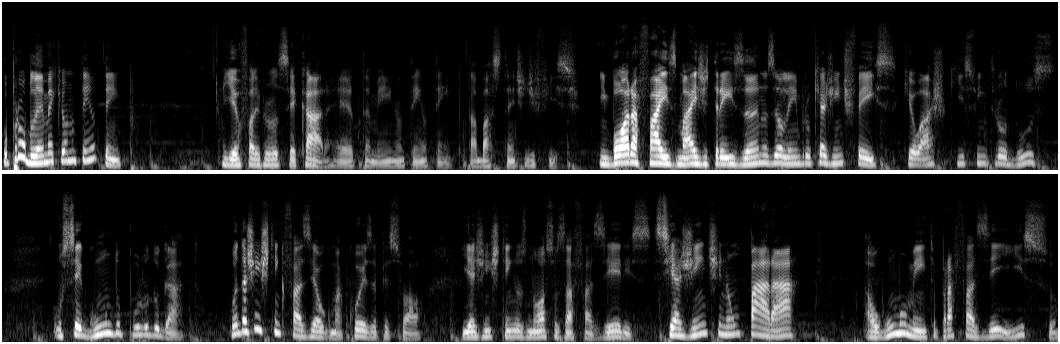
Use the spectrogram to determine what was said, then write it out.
O problema é que eu não tenho tempo. E eu falei para você, cara, é, eu também não tenho tempo, tá bastante difícil. Embora faz mais de três anos, eu lembro o que a gente fez, que eu acho que isso introduz o segundo pulo do gato. Quando a gente tem que fazer alguma coisa, pessoal, e a gente tem os nossos afazeres, se a gente não parar algum momento para fazer isso,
